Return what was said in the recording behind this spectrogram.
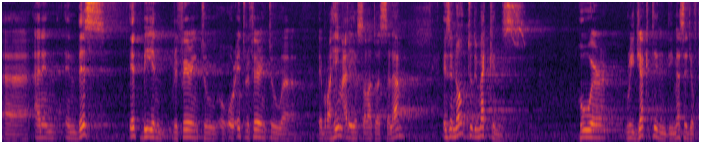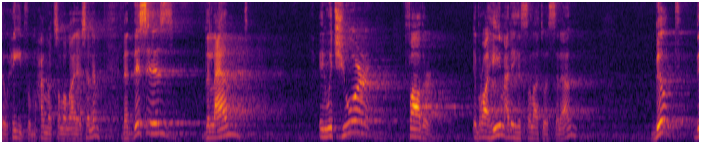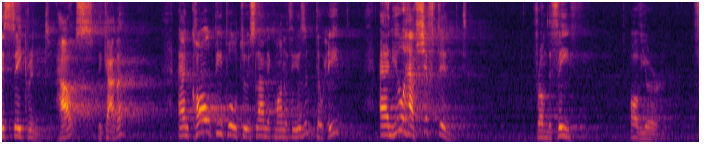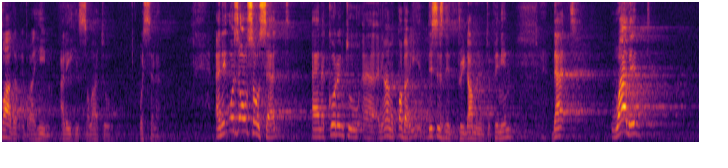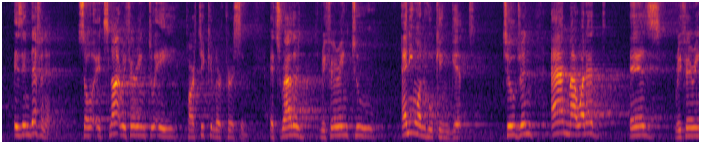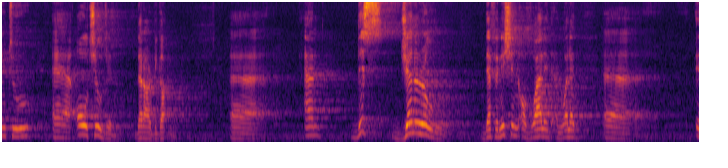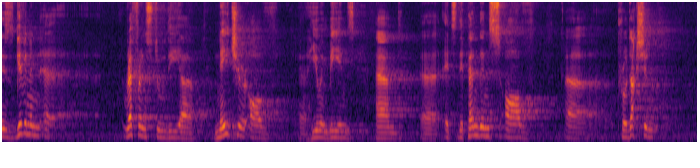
Uh, and in in this it being referring to or it referring to uh, Ibrahim alayhi salatu wasalam is a note to the Meccans who were rejecting the message of Tawheed from Muhammad sallallahu alayhi wasallam that this is the land in which your father Ibrahim alayhi salatu wasalam built this sacred house, the Kaaba, and called people to Islamic monotheism, Tawheed, and you have shifted from the faith of your father Ibrahim alayhi salatu wasalam. And it was also said, and according to uh, Imam al-Tabari, this is the predominant opinion, that Walid is indefinite. So it's not referring to a particular person. It's rather referring to anyone who can get children. And Mawalad is referring to uh, all children that are begotten. Uh, and this general definition of walid and walad uh, is given in uh, reference to the uh, nature of uh, human beings and uh, its dependence of uh, production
